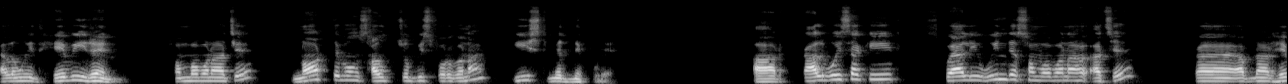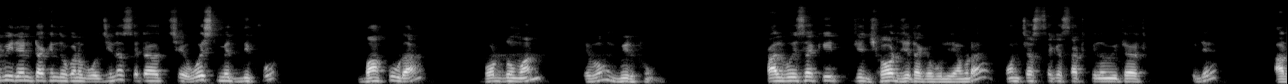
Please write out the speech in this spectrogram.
along with heavy rain সম্ভাবনা আছে নর্থ এবং সাউথ চব্বিশ পরগনা ইস্ট মেদিনীপুরে। আর কালবৈশাখীর স্কোয়ালি উইন্ডের সম্ভাবনা আছে। আপনার হেভি রেনটা কিন্তু ওখানে বলছি না, সেটা হচ্ছে ওয়েস্ট মেদিনীপুর বাঁকুড়া, বর্ধমান এবং বীরভূম। কালবৈশাখীর যে ঝড় যেটাকে বলি আমরা, পঞ্চাশ থেকে ষাট কিলোমিটার স্পিডে আর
